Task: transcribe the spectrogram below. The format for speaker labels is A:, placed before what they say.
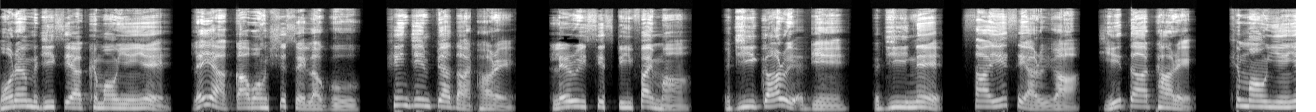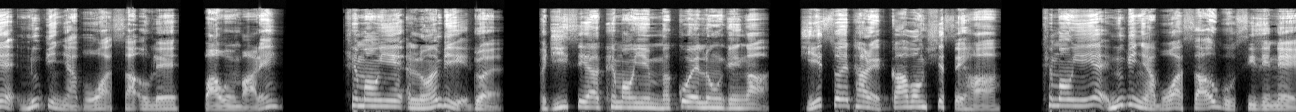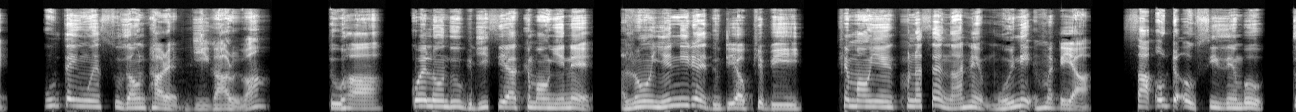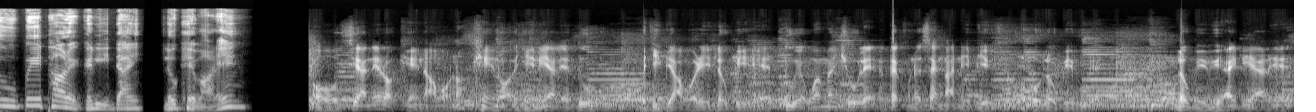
A: မော်ဒန်ပကြီးဆရာခင်မောင်ရင်ရဲ့လက်ရကားပေါင်း80လောက်ကိုခင်းကျင်းပြသထားတဲ့ Larry 65မှာပကြီးကားတွေအပြင်ပကြီးနဲ့စာရေးဆရာတွေကရေးသားထားတဲ့ခင်မောင်ရင်ရဲ့အမှုပညာဘဝစာအုပ်လဲပါဝင်ပါတယ်။ခင်မောင်ရင်အလွမ်းပြေအတွက်ပကြီးဆရာခင်မောင်ရင်မကွယ်လွန်ခင်ကရေးဆွဲထားတဲ့ကားပေါင်း80ဟာခင်မောင်ရင်ရဲ့အမှုပညာဘဝစာအုပ်ကိုစီစဉ်တဲ့ဦးသိန်းဝင်းစုဆောင်းထားတဲ့ပကြီးကားတွေပါ။သူဟာ ကွယ်လွန်သူပကြီးဆရာခင်မောင်ရင်နဲ့အလွန်ရင်းနှီးတဲ့သူတစ်ယောက်ဖြစ်ပြီးခင်မောင်ရင်85နှစ်မွေးနေ့အမှတ်တရစာအုပ်တအုပ်စီစဉ်ဖို့သူပေးထားတဲ့ဂရီအတိုင်းလုပ်ခဲ့ပါတယ်။
B: ဟိုဆရာနဲ့တော့ခင်တာပေါ့နော်ခင်တော့အရင်တည်းကလည်းသူ့ကိုပကြီးပြပွဲတွေလုပ်ပေးတယ်သူ့ရဲ့ one man show လည်းအသက်85နှစ်ပြည့်ပြီဟိုလုပ်ပေးဘူးလေလုပ်ပေးပြီးအဲ့တည်းကလည်း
